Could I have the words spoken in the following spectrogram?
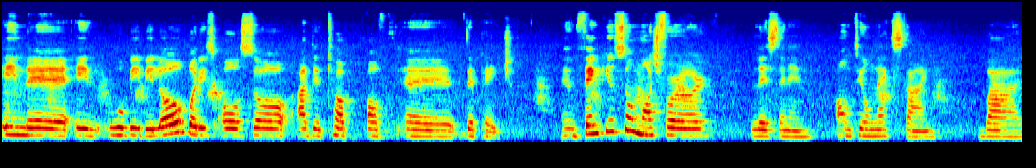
in the it will be below, but it's also at the top of uh, the page. And thank you so much for listening. Until next time, bye.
